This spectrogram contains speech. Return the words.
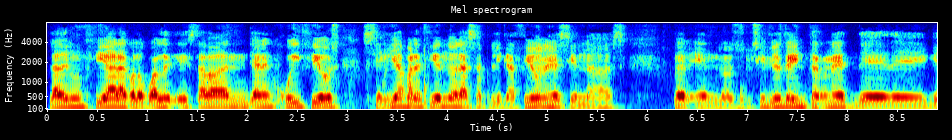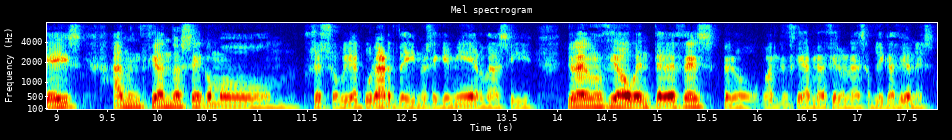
la denunciara, con lo cual estaban ya en juicios, seguía apareciendo en las aplicaciones y en las en los sitios de internet de, de gays anunciándose como pues eso, voy a curarte y no sé qué mierdas y yo la he denunciado 20 veces, pero bueno, me refiero a las aplicaciones.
